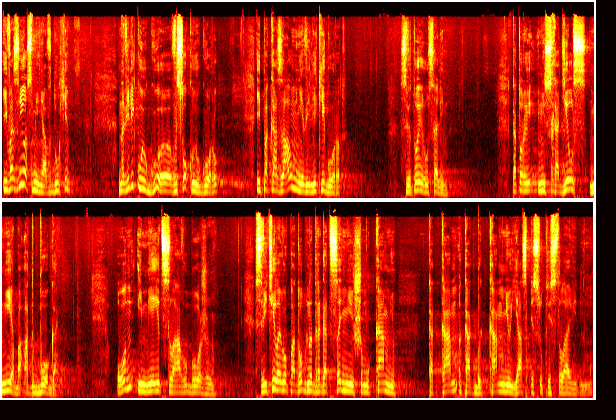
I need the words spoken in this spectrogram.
«И вознес меня в духе на великую э, высокую гору и показал мне великий город, святой Иерусалим, который не сходил с неба от Бога. Он имеет славу Божию. Светило его подобно драгоценнейшему камню, как, кам, как бы камню яспису кристалловидному.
